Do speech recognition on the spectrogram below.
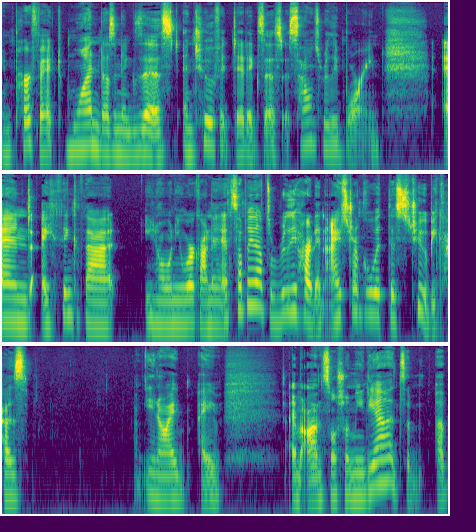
Imperfect, one doesn't exist, and two if it did exist, it sounds really boring. And I think that, you know, when you work on it, it's something that's really hard. And I struggle with this too because, you know, I, I, I'm on social media. It's a, a,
